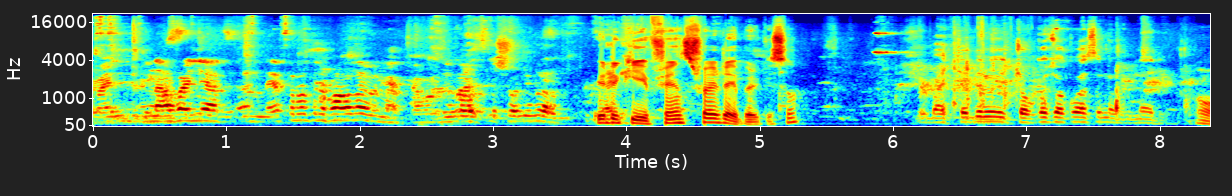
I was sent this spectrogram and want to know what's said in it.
বাইরে না পাইলে এত রাত্রে পাওয়া যাবে না। শনিবার। এটা কি ফ্রেঞ্চ ফ্রাই টাইপের কিছু? বাচ্চাদের ওই চকো চকো আছে না নাই ও।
